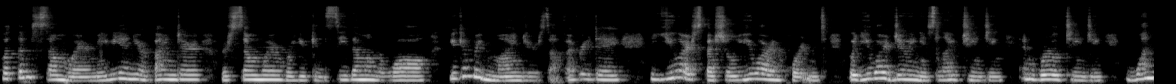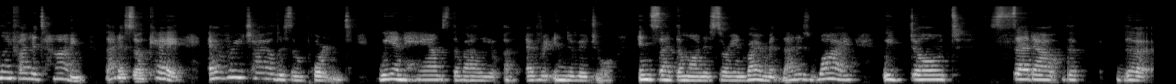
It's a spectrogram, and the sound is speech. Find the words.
put them somewhere, maybe in your binder or somewhere where you can see them on the wall. You can remind yourself every day you are special, you are important. What you are doing is life changing and world changing, one life at a time. That is okay. Every child is important. We enhance the value of every individual inside the Montessori environment. That is why we don't set out the the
